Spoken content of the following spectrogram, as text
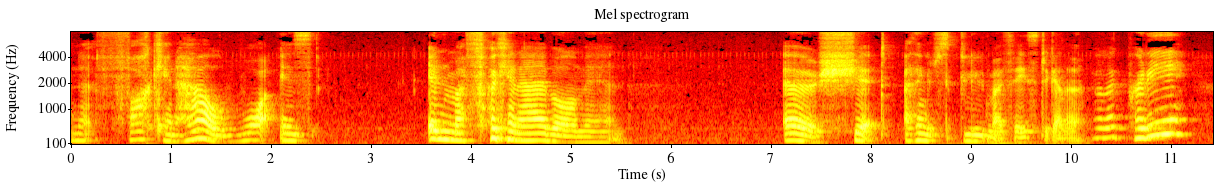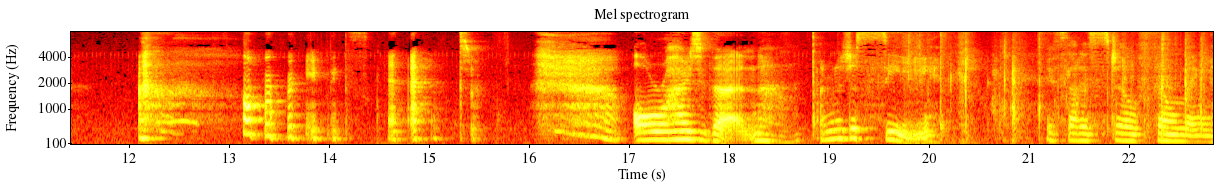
No, fucking hell, what is in my fucking eyeball, man? Oh shit, I think I just glued my face together. I look pretty? I'm really scared. Alrighty then. I'm gonna just see if that is still filming.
